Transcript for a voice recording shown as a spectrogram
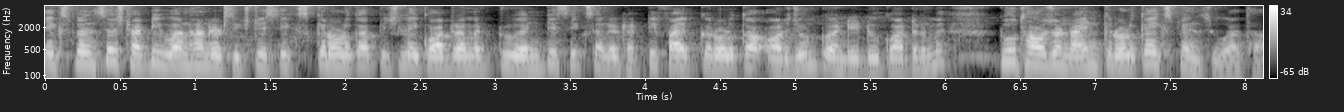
Expenses thirty one hundred sixty six crore का, पिछले क्वार्टर में twenty six hundred thirty five crore का और जून ट्वेंटी टू क्वार्टर में टू थाउज़ेंड नाइन करोड़ का एक्सपेंस हुआ था।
